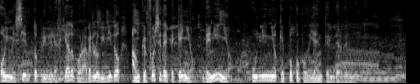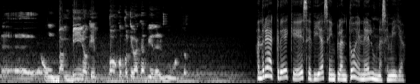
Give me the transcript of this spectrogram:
Hoy me siento privilegiado por haberlo vivido, aunque fuese de pequeño, de niño, un niño que poco podía entender del mundo. un bambino que poco poteva capire del mundo. Andrea cree que ese día se implantó en él una semilla,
